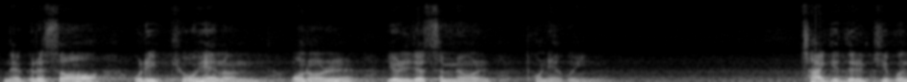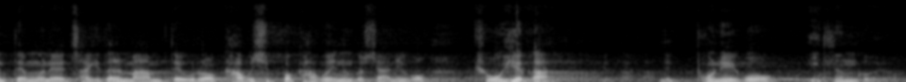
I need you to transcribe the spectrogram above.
네, 그래서 우리 교회는 오늘 16명을 보내고 있는 자기들 기분 때문에 자기들 마음대로 가고 싶어 가고 있는 것이 아니고 교회가 보내고 있는 거예요.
